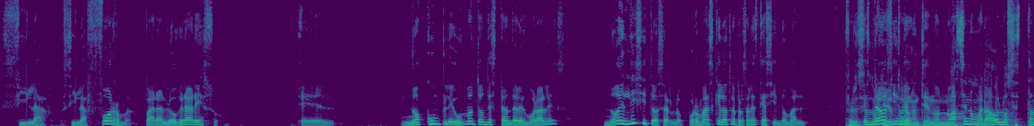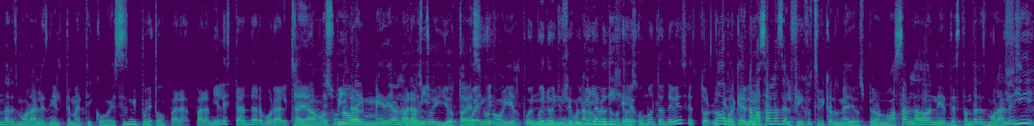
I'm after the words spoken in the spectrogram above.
Si la, si la forma para lograr eso no cumple un montón de estándares morales, no es lícito hacerlo, por más que la otra persona esté haciendo mal. Pero eso es lo que yo todavía no entiendo. No has enumerado los estándares morales ni el temático. Ese es mi punto. Para, para mí el estándar moral... Que o sea, llevamos una hora y media hablando de esto y yo todavía sigo no oír Pues bueno, yo, según yo ya lo dije un montón de veces. no, porque nada más hablas del fin justifica los medios, pero no has hablado ni de estándares morales sí,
